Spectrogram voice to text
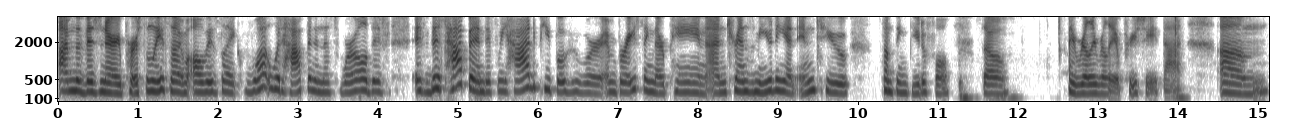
I'm the visionary personally, so I'm always like, what would happen in this world if if this happened? If we had people who were embracing their pain and transmuting it into something beautiful. So I really, really appreciate that. Um,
